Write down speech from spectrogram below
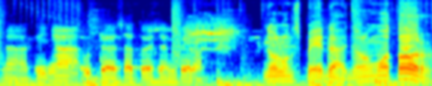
Nah, artinya udah satu SMP lah. Nyolong sepeda, nyolong motor.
